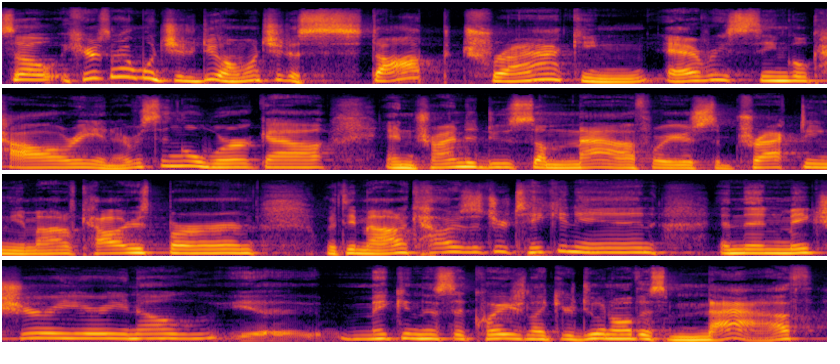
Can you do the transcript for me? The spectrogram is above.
So here's what I want you to do I want you to stop tracking every single calorie and every single workout and trying to do some math where you're subtracting the amount of calories burned with the amount of calories that you're taking in. And then make sure you're, you know, uh, making this equation like you're doing all this math,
